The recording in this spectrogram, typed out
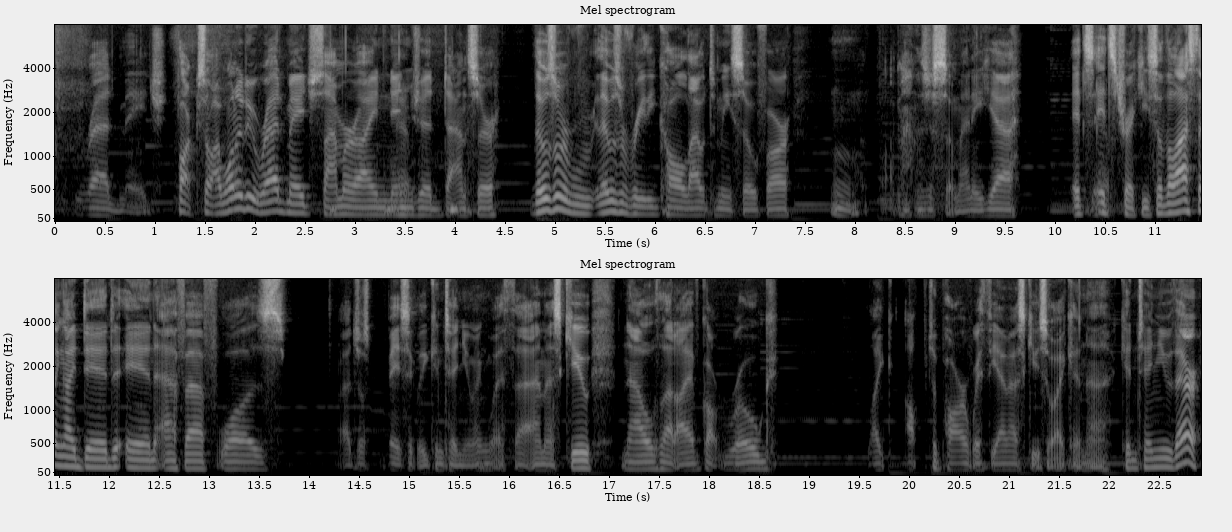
Red Mage. Fuck. So I want to do Red Mage, Samurai, Ninja, Dancer. Those are those are really called out to me so far. Hmm. Oh, man, there's just so many. Yeah, it's it's tricky. So the last thing I did in FF was uh, just basically continuing with uh, MSQ. Now that I've got Rogue, like up to par with the MSQ, so I can uh, continue there.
